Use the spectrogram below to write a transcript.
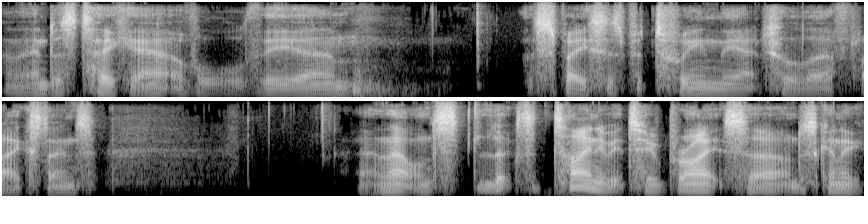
And then just take it out of all the, um, the spaces between the actual uh, flagstones. And that one looks a tiny bit too bright, so I'm just going to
